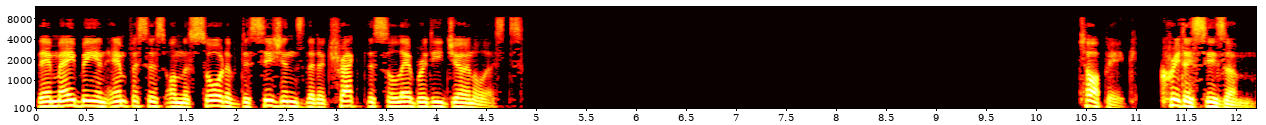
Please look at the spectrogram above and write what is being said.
there may be an emphasis on the sort of decisions that attract the celebrity journalists. Criticism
